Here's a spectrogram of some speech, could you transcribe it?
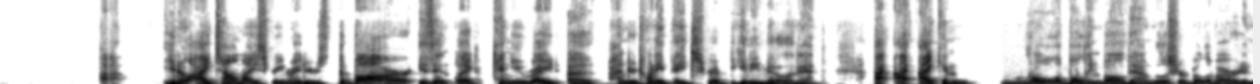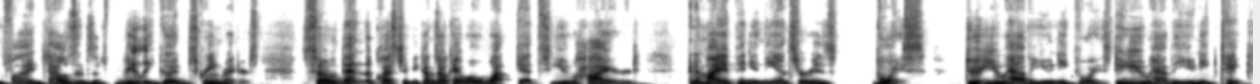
you know, I tell my screenwriters the bar isn't like, can you write a 120 page script beginning, middle, and end? I, I, I can roll a bowling ball down Wilshire Boulevard and find thousands of really good screenwriters. So then the question becomes okay, well, what gets you hired? And in my opinion, the answer is voice. Do you have a unique voice? Do you have a unique take?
